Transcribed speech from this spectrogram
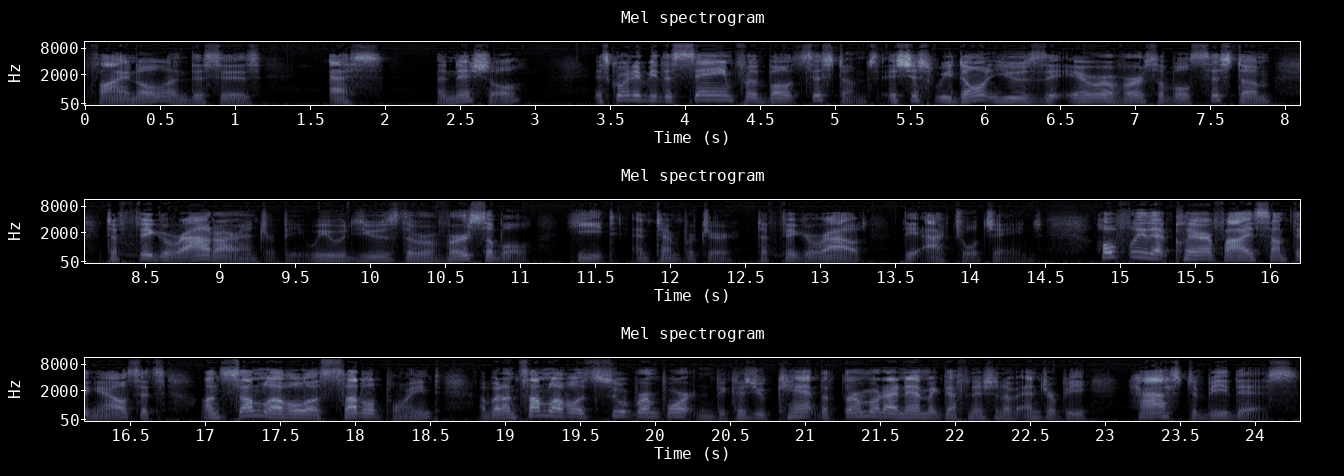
final, and this is S initial. It's going to be the same for both systems. It's just we don't use the irreversible system to figure out our entropy. We would use the reversible heat and temperature to figure out the actual change. Hopefully that clarifies something else. It's on some level a subtle point, but on some level it's super important because you can't the thermodynamic definition of entropy has to be this.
